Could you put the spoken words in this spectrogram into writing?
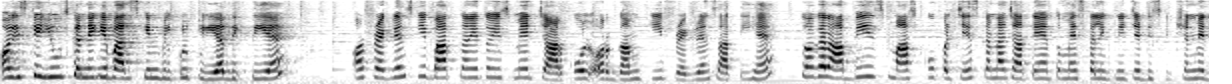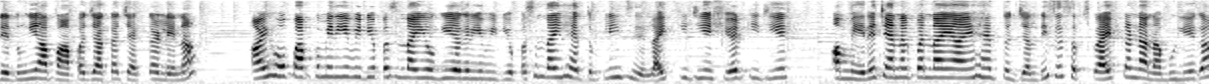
और इसके यूज़ करने के बाद स्किन बिल्कुल क्लियर दिखती है। और फ्रेगरेंस की बात करें तो इसमें चारकोल और गम की फ्रेगरेंस आती है। तो अगर आप भी इस मास्क को परचेज करना चाहते हैं तो मैं इसका लिंक नीचे डिस्क्रिप्शन में दे दूँगी। आप वहाँ पर जाकर चेक कर लेना। आई होप आपको मेरी ये वीडियो पसंद आई होगी। अगर ये वीडियो पसंद आई है तो प्लीज़ लाइक कीजिए शेयर कीजिए। और मेरे चैनल पर नए आए हैं तो जल्दी से सब्सक्राइब करना ना भूलिएगा।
